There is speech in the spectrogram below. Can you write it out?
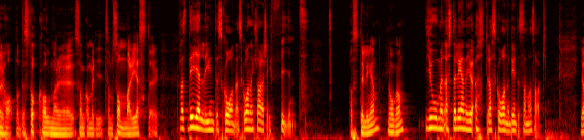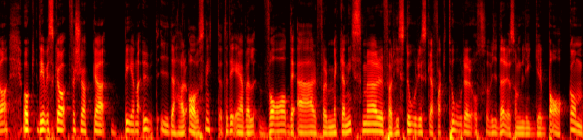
förhatade stockholmare som kommer dit som sommargäster. Fast det gäller ju inte Skåne, Skåne klarar sig fint. Österlen, någon? Jo, men Österlen är ju östra Skåne, det är inte samma sak. Ja, och det vi ska försöka bena ut i det här avsnittet, det är väl vad det är för mekanismer, för historiska faktorer och så vidare som ligger bakom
